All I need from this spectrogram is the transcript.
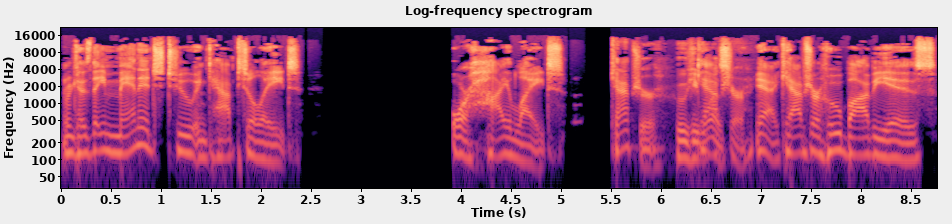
because they managed to encapsulate or highlight, Capture who he was. capture, yeah, capture who Bobby is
